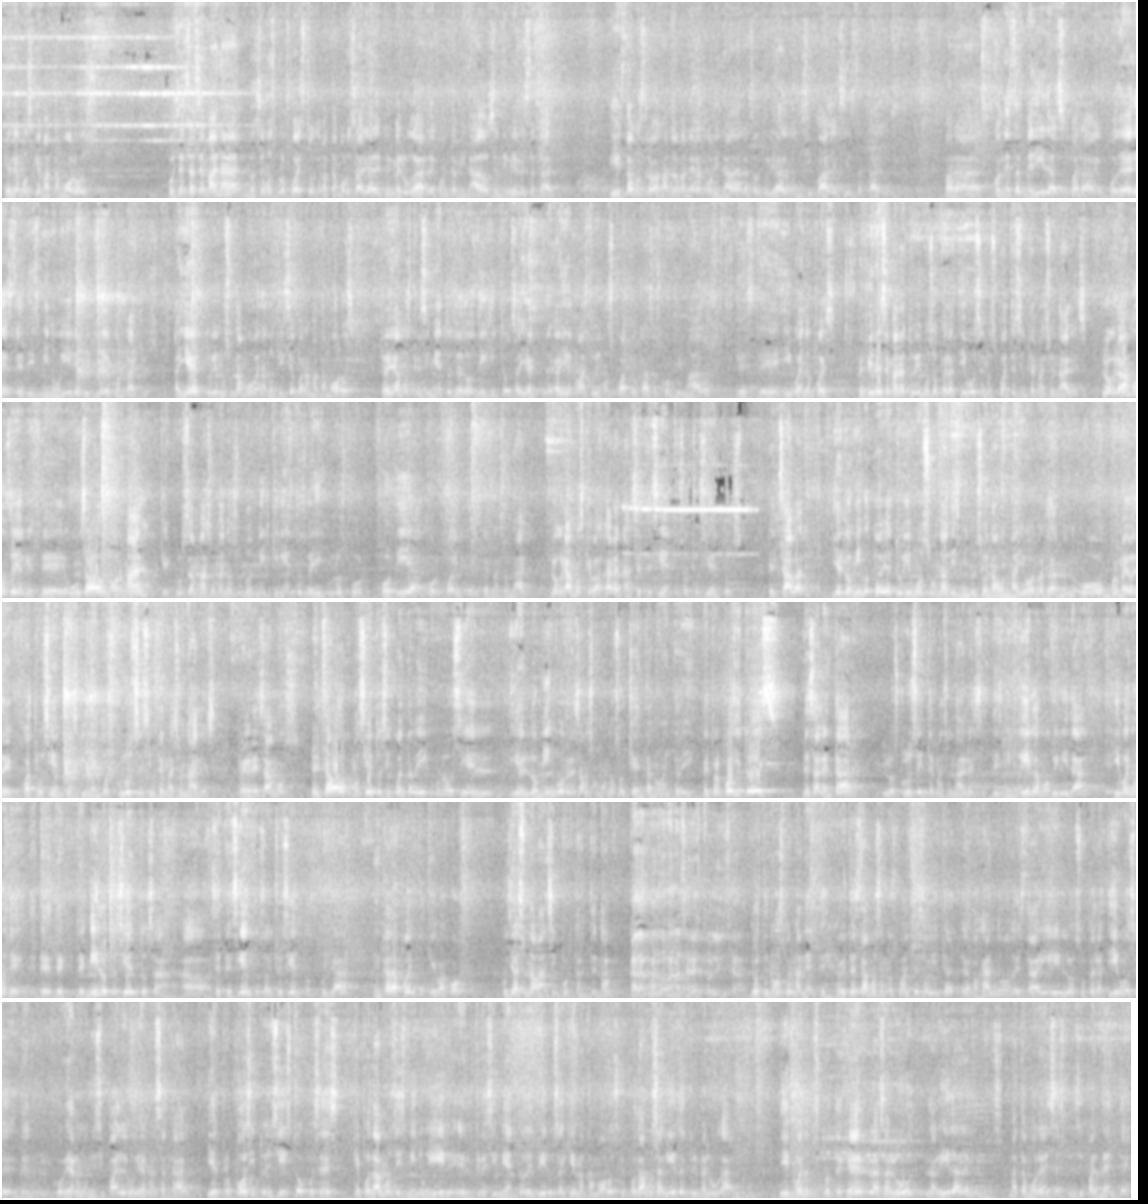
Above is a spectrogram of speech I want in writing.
Queremos que Matamoros, pues esta semana nos hemos propuesto que Matamoros salga del primer lugar de contaminados a nivel estatal y estamos trabajando de manera coordinada las autoridades municipales y estatales para, con estas medidas para poder este, disminuir el índice de contagios. Ayer tuvimos una muy buena noticia para Matamoros, traíamos crecimientos de dos dígitos, ayer, ayer nomás tuvimos cuatro casos confirmados, este, y bueno, pues el fin de semana tuvimos operativos en los puentes internacionales, logramos de, de un sábado normal, que cruzan más o menos unos 1.500 vehículos por, por día, por puente internacional, logramos que bajaran a 700, 800 el sábado. Y el domingo todavía tuvimos una disminución aún mayor, ¿verdad? Hubo un promedio de 400, 500 cruces internacionales. Regresamos el sábado como 150 vehículos y el, y el domingo regresamos como unos 80, 90 vehículos. El propósito es desalentar los cruces internacionales, disminuir la movilidad y bueno, de, de, de, de 1800 a, a 700, a 800, pues ya en cada puente que bajó, pues ya es un avance importante, ¿no? ¿Cada cuándo van a hacer esto, licenciado? Lo tenemos permanente. Ahorita estamos en los puentes, ahorita trabajando, está ahí los operativos eh, del gobierno municipal y el gobierno estatal, y el propósito, insisto, pues es que podamos disminuir el crecimiento del virus aquí en Matamoros, que podamos salir del primer lugar y, bueno, pues proteger la salud, la vida de los matamorenses principalmente.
